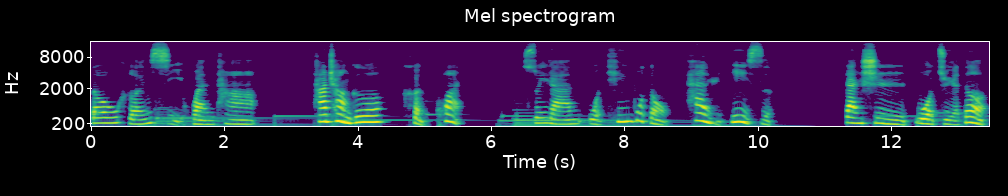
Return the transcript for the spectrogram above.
都很喜欢他，他唱歌很快，虽然我听不懂汉语意思，但是我觉得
